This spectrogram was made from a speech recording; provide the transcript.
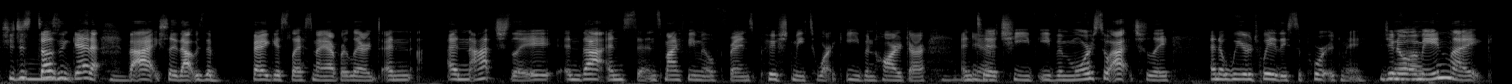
she just doesn't get it. But actually, that was the biggest lesson I ever learned. And and actually, in that instance, my female friends pushed me to work even harder and to achieve even more. So actually, in a weird way, they supported me. Do you know what I mean? Like,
